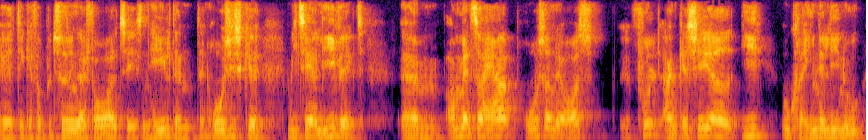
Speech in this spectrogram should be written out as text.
øh, det kan få betydninger i forhold til sådan hele den, den russiske militære ligevægt. Øh, men så er russerne også fuldt engageret i Ukraine lige nu,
